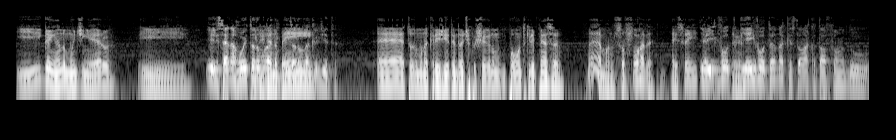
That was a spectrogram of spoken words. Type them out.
e ganhando muito dinheiro, e. E ele sai na rua e todo, mundo, ac- e todo bem. mundo acredita. É, todo mundo acredita, então, tipo, chega num ponto que ele pensa: É, mano, sou foda, é isso aí. E aí, É. e aí voltando na questão lá que eu tava falando do.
